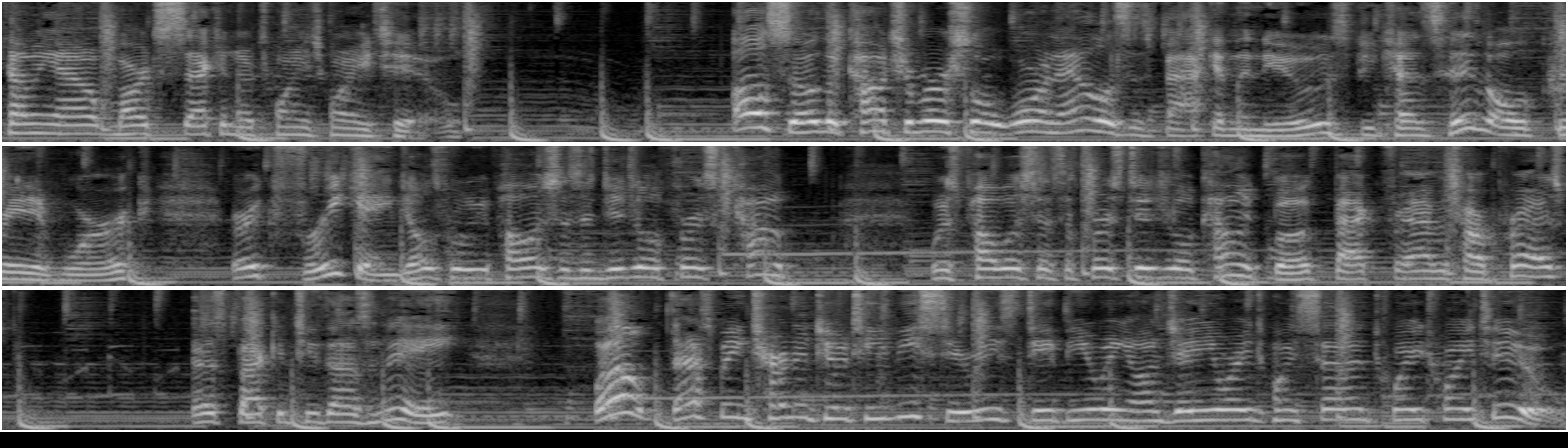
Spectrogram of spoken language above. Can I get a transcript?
Coming out March 2nd of 2022. Also, the controversial Warren Ellis is back in the news because his old creative work Eric Freak Angels will be published as a digital first comic was published as the first digital comic book back for Avatar Press as back in 2008. Well, that's being turned into a TV series debuting on January 27, 2022.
